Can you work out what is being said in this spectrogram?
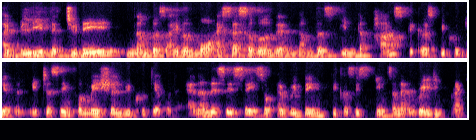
I believe that today numbers are even more accessible than numbers in the past because we could get the latest information, we could get what the analysis say, so everything because it's internet ready, right?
